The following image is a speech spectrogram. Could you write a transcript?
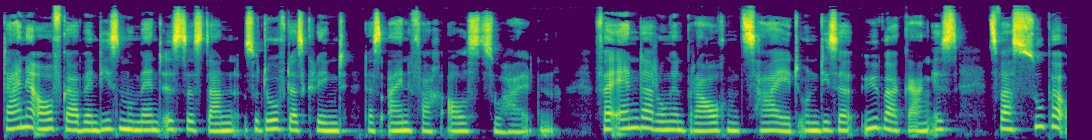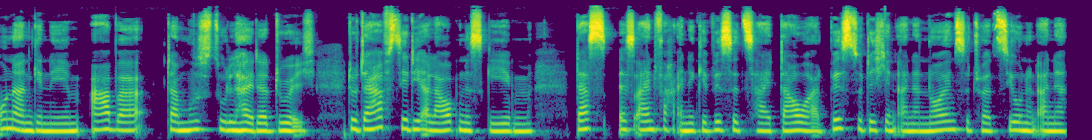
Deine Aufgabe in diesem Moment ist es dann, so doof das klingt, das einfach auszuhalten. Veränderungen brauchen Zeit und dieser Übergang ist zwar super unangenehm, aber da musst du leider durch. Du darfst dir die Erlaubnis geben, dass es einfach eine gewisse Zeit dauert, bis du dich in einer neuen Situation, in einer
